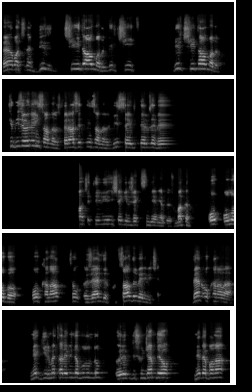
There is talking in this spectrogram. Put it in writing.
Fenerbahçe'den bir cheat almadım. Bir cheat. Bir cheat almadım. Ki biz öyle insanlarız. Ferasetli insanlarız. Biz sevdiklerimize ve Fenerbahçe TV'ye işe gireceksin diye mi yapıyorsun? Bakın o, o logo, o kanal çok özeldir, kutsaldır benim için. Ben o kanala ne girme talebinde bulundum, öyle bir düşüncem de yok. Ne de bana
